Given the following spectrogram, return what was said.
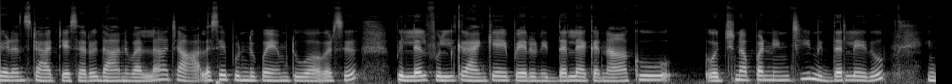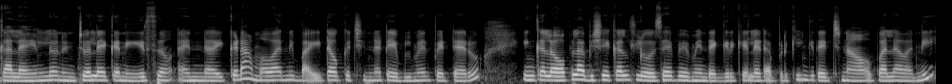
చేయడం స్టార్ట్ చేశారు. దానివల్ల చాలాసేపు ఉండిపోయాం. టూ అవర్స్ పిల్లలు ఫుల్ క్రాంకీ అయిపోయారు నిద్ర లేక. నాకు వచ్చినప్పటి నుంచి నిద్ర లేదు. ఇంకా లైన్లో నుంచోలేక నీరసం. అండ్ ఇక్కడ అమ్మవారిని బయట ఒక చిన్న టేబుల్ మీద పెట్టారు. ఇంకా లోపల అభిషేకాలు క్లోజ్ అయిపోయి మేము దగ్గరికి వెళ్ళేటప్పటికి. ఇంక తెచ్చిన ఆవుపాలు అవన్నీ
